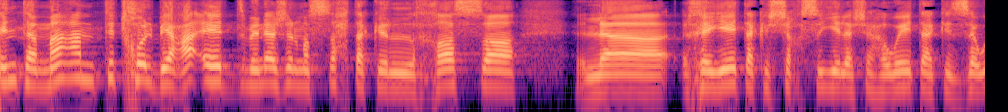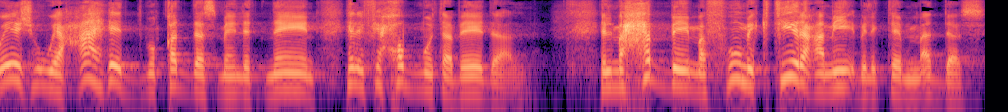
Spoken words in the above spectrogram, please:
أنت ما عم تدخل بعقد من أجل مصلحتك الخاصة لغاياتك الشخصية لشهواتك. الزواج هو عهد مقدس بين الاثنين يلي في حب متبادل. المحبة مفهوم كتير عميق بالكتاب المقدس.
